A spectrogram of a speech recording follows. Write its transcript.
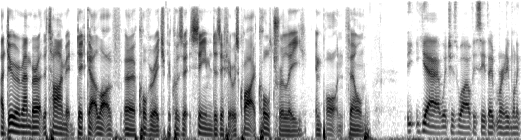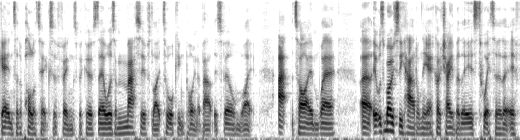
I do remember at the time it did get a lot of uh, coverage because it seemed as if it was quite a culturally important film. Yeah, which is why obviously they didn't really want to get into the politics of things because there was a massive like talking point about this film like at the time where uh, it was mostly had on the echo chamber that is Twitter that if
